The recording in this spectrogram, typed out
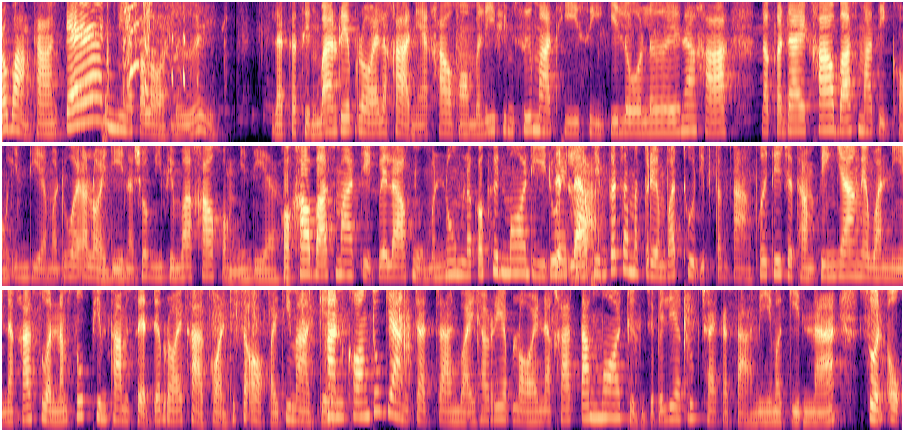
ระหว่างทางแกล้งเมียตลอดเลย แล้วก็ถึงบ้านเรียบร้อยแล้วค่ะเนี่ยข้าวหอมมะลิพิมพ์ซื้อมาที 4 กิโลเลยนะคะ แล้วก็ได้ข้าวบาสมาติกของอินเดียมาด้วยอร่อยดีนะช่วงนี้พิมพ์ว่าข้าวของอินเดีย พอข้าวบาสมาติกเวลาหุงมันนุ่มแล้วก็ขึ้นหม้อดีด้วยเสร็จแล้วพิมพ์ก็จะมาเตรียมวัตถุดิบต่างๆ เพื่อที่จะทำปิ้งย่างในวันนี้นะคะ ส่วนน้ำซุปพิมพ์ทำเสร็จเรียบร้อยค่ะก่อนที่จะออกไปที่มาร์เก็ตหั่นของทุกอย่างจัดจานไว้ให้เรียบร้อยนะคะ ตั้งหม้อถึงจะไปเรียกลูกชายกับสามีมากินนะ ส่วนอก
